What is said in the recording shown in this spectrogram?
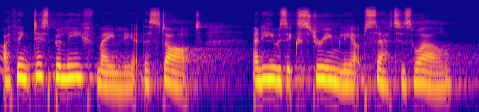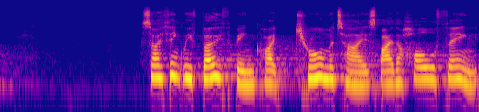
I think disbelief mainly at the start, and he was extremely upset as well. So I think we've both been quite traumatized by the whole thing.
